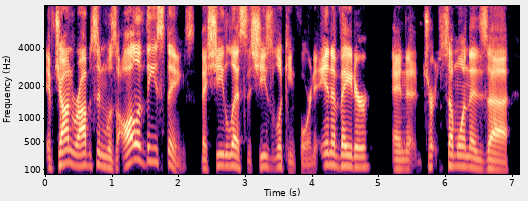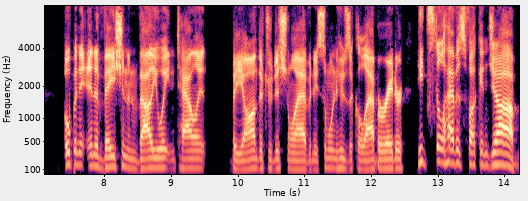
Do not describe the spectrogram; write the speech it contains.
if Jon Robinson was all of these things that she lists that she's looking for, an innovator and uh, tr- someone that is uh, open to innovation and evaluating talent beyond the traditional avenue, someone who's a collaborator, he'd still have his fucking job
